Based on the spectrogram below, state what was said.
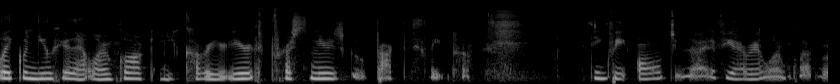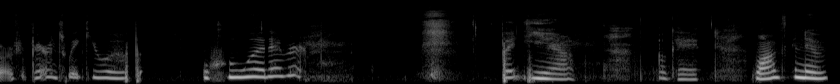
Like when you hear that alarm clock, you cover your ears, press snooze, go back to sleep. I think we all do that if you have an alarm clock or if your parents wake you up, whatever. But yeah, okay. Well, I'm gonna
